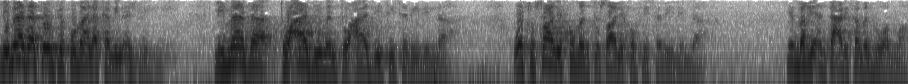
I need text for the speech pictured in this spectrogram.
لماذا تنفق مالك من أجله؟ لماذا تعادي من تعادي في سبيل الله؟ وتصالح من تصالح في سبيل الله؟ ينبغي أن تعرف من هو الله.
